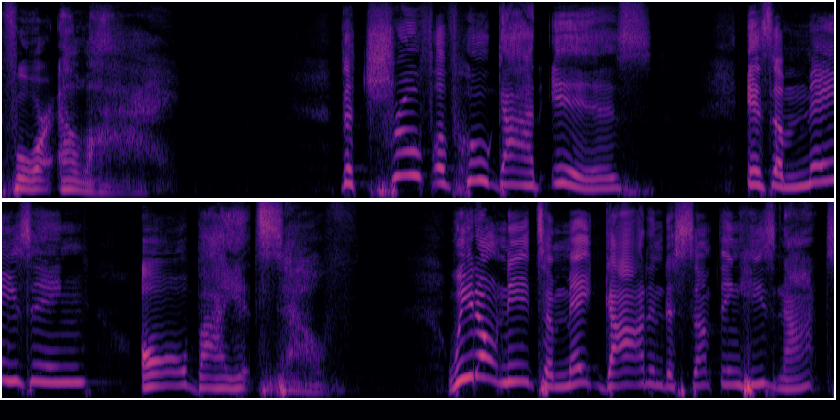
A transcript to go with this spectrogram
for a lie. The truth of who God is is amazing all by itself. We don't need to make God into something he's not.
